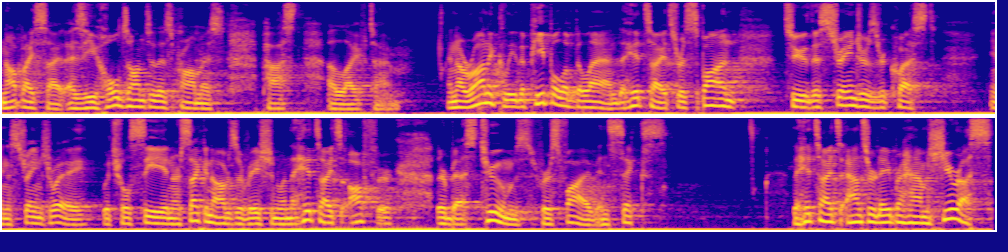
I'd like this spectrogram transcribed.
not by sight, as he holds on to this promise past a lifetime. And ironically, the people of the land, the Hittites, respond to this stranger's request in a strange way, which we'll see in our second observation when the Hittites offer their best tombs, verse 5 and 6. The Hittites answered Abraham, Hear us,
